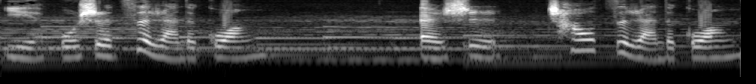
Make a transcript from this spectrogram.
也不是自然的光，而是。超自然的光，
